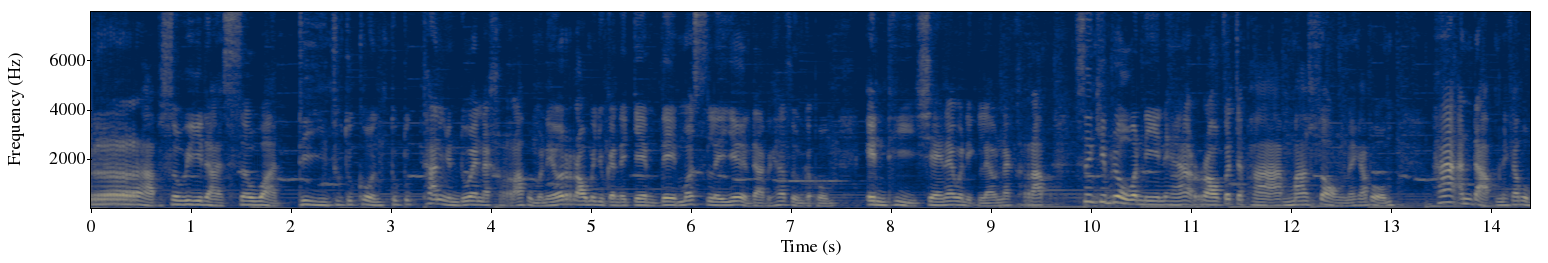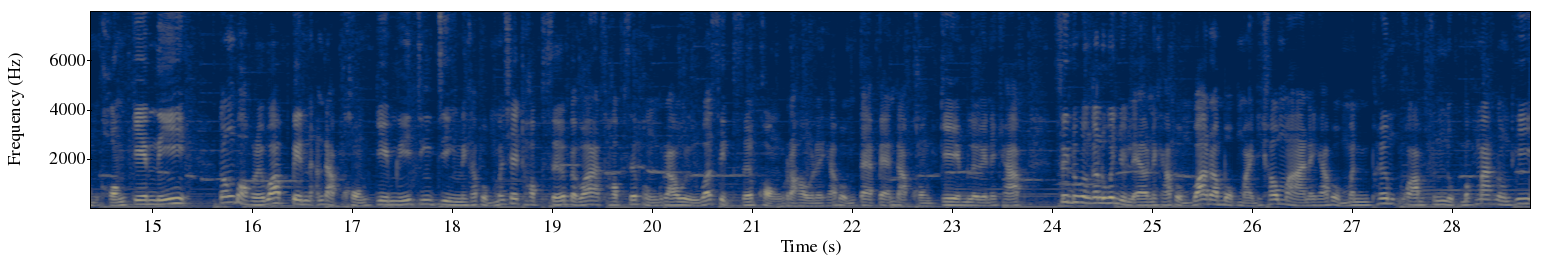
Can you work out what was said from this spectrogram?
กราบสวีดัสสวัสดีทุกๆ คนทุก ๆ ท่านกันด้วยนะครับ ผมวันนี้เรามาอยู่กันในเกม Demon Slayer ดาบพิฆาตศูนย์กับผม NT Channel วันอีกแล้วนะครับ ซึ่งคลิปวิดีโอวันนี้นะฮะ เราก็จะพามาส่องนะครับผม 5 อันดับนะครับผมของเกมนี้ต้องบอกเลยว่าเป็นอันดับของเกมนี้จริงๆนะครับผมไม่ใช่ท็อปเซิร์ฟแบบว่าท็อปเซิร์ฟของเราหรือว่า10เซิร์ฟของเรานะครับผมแต่เป็นอันดับของเกมเลยนะครับซึ่งทุกคนก็รู้กันอยู่แล้วนะครับผมว่าระบบใหม่ที่เข้ามานะครับผมมันเพิ่มความสนุกมากๆตรงที่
